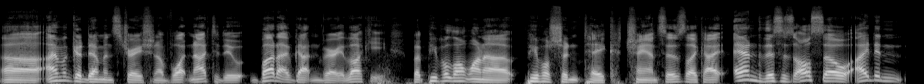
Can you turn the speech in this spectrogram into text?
uh, I'm a good demonstration of what not to do, but I've gotten very lucky. But people don't want to. People shouldn't take chances. Like I, and this is also I didn't.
